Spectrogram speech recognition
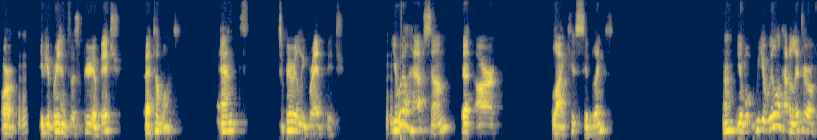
or Mhm. if you breed him to a superior bitch, better ones. And superiorly bred bitch. Mhm. You will have some that are like his siblings. Huh? You you will not have a litter of,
